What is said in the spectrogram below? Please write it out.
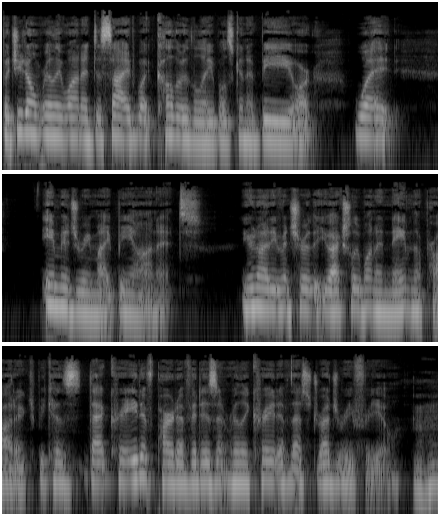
But you don't really want to decide what color the label is going to be or what imagery might be on it. You're not even sure that you actually want to name the product because that creative part of it isn't really creative. That's drudgery for you. Mm-hmm.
